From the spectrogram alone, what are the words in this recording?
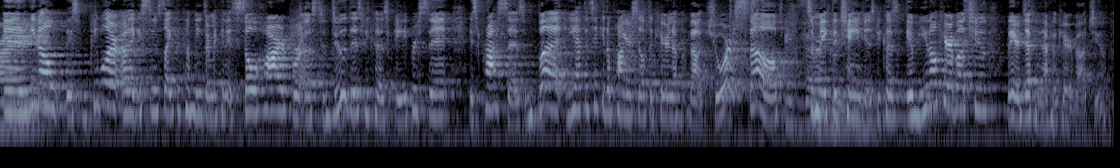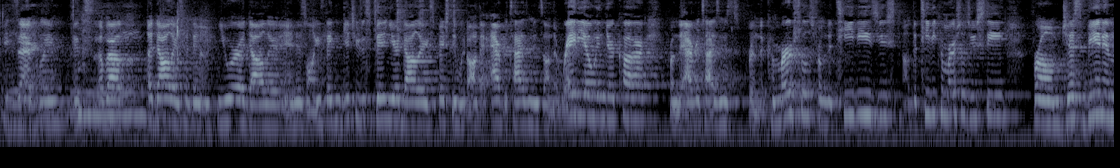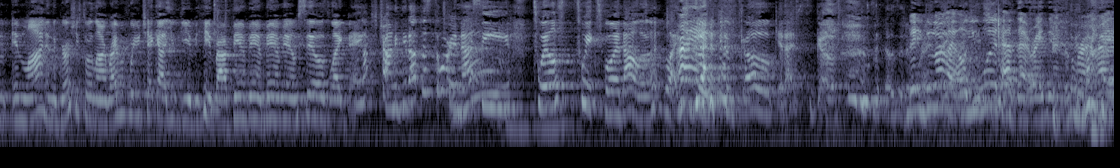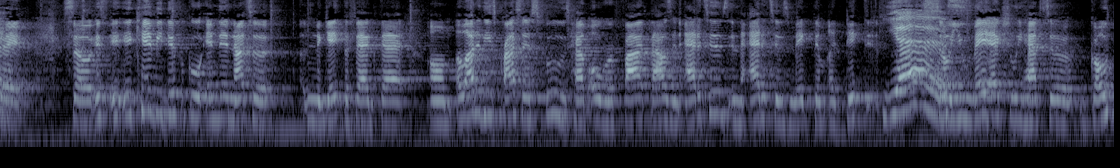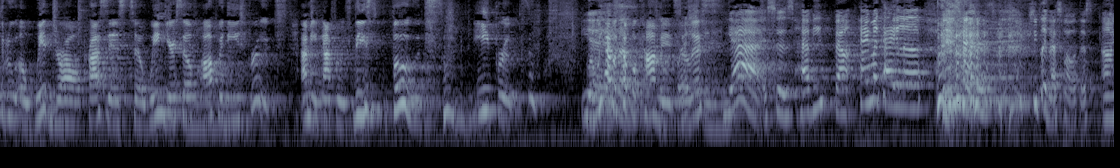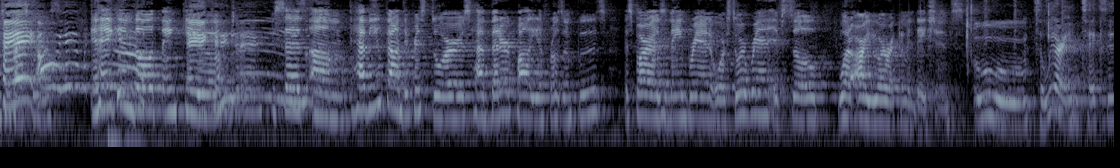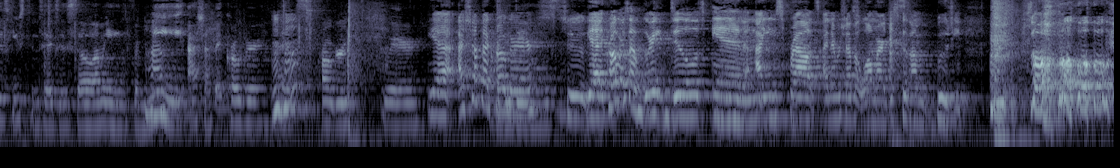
And you know, it's, people are are like, it seems like the companies are making it so hard for us to do this because 80% is processed. But you have to take it upon yourself to care enough about yourself to make the changes. Because if you don't care about you, they are definitely not going to care about you. Exactly. Mm-hmm. It's about a dollar to them. You are a dollar, and as long as they can get you to spend your dollar, especially with all the advertisements on the radio in your car, from the advertisements, from the commercials, from the TVs you, the TV commercials you see, from just being in, in line in the grocery store line right before you check out, you get hit by bam, bam, bam, bam sales. Like, dang, I'm just trying to get out the store and I see 12 Twix for a dollar. Like, Right. just go. Can I just go? those are the They do. I'm like, oh, you would have that right there in the front, right? Right. So it's, it, it can be difficult, and then not to negate the fact that um, a lot of these processed foods have over 5,000 additives, and the additives make them addictive. Yes. So you may actually have to go through a withdrawal process to wean yourself off of these fruits. I mean, not fruits, these foods. Eat fruits. But we have a that's a couple comments, so let's. Yeah, it says, have you found? Hey, Michaela. She played basketball with us. Um, she Hey, oh yeah. And hey, Kendall, thank you. Hey, KJ. It says, um, have you found different stores have better quality of frozen foods as far as name brand or store brand? If so, what are your recommendations? Ooh. So we are in Texas, Houston, Texas. So I mean, for Uh-huh. me, I shop at Kroger. Mhm. Kroger. where Yeah, I shop at Kroger too. Yeah, Kroger's have great deals, and Mm-hmm. I use Sprouts. I never shop at Walmart just because I'm bougie. so,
